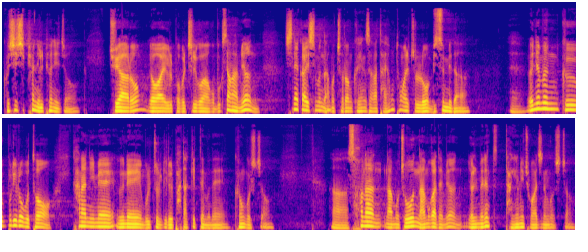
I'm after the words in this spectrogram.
그것이 시편 1편이죠. 주야로 여호와의 율법을 즐거워하고 묵상하면 시냇가에 심은 나무처럼 그 행사가 다 형통할 줄로 믿습니다. 예, 왜냐하면 그 뿌리로부터 하나님의 은혜의 물줄기를 받았기 때문에 그런 것이죠. 아, 선한 나무, 좋은 나무가 되면 열매는 당연히 좋아지는 것이죠.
